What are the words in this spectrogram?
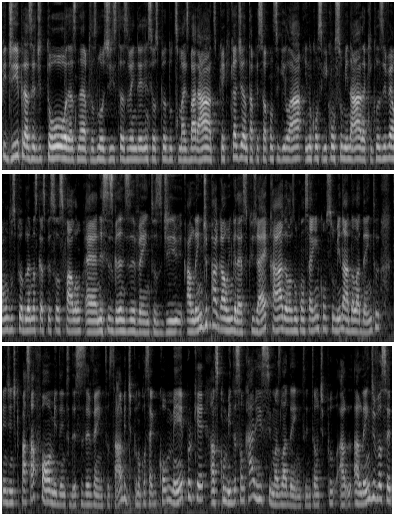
pedir para as editoras, né, para os lojistas venderem seus produtos mais baratos, porque que, que adianta a pessoa conseguir ir lá e não conseguir consumir nada, que inclusive é um dos problemas que as pessoas falam é, nesses grandes eventos, de além de pagar o ingresso que já é caro, elas não conseguem consumir nada lá dentro, tem gente que passa fome dentro desses eventos, sabe? Tipo, não consegue comer porque as comidas são caríssimas lá dentro. Então, tipo, a, além de você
